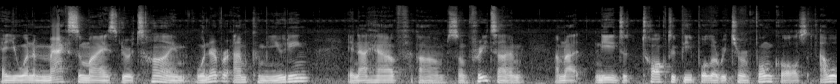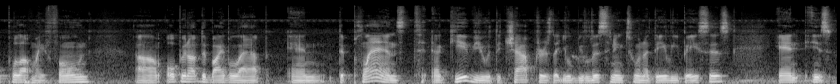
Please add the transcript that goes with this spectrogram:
and you want to maximize your time, whenever I'm commuting and I have um, some free time, I'm not needing to talk to people or return phone calls, I will pull out my phone, um, open up the Bible app, and the plans t- uh, give you the chapters that you'll be listening to on a daily basis and is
